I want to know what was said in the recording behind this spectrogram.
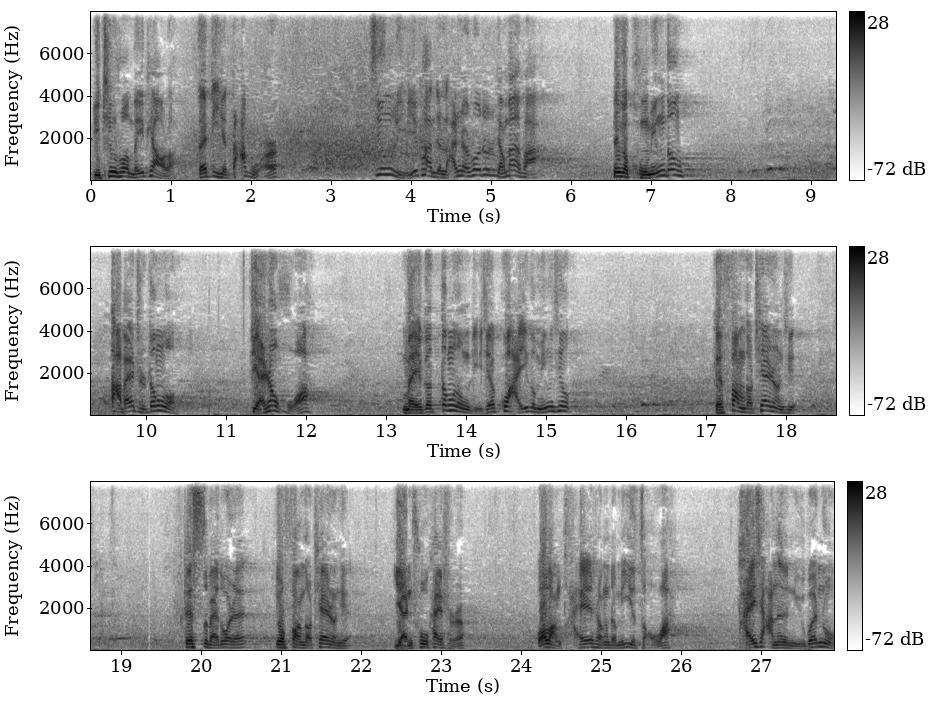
一听说没票了，在地下打滚儿。经理一看就拦着，说这是想办法，那个孔明灯、大白纸灯笼，点上火。每个灯笼底下挂一个明星，给放到天上去。这四百多人又放到天上去，演出开始。我往台上这么一走啊，台下那个女观众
